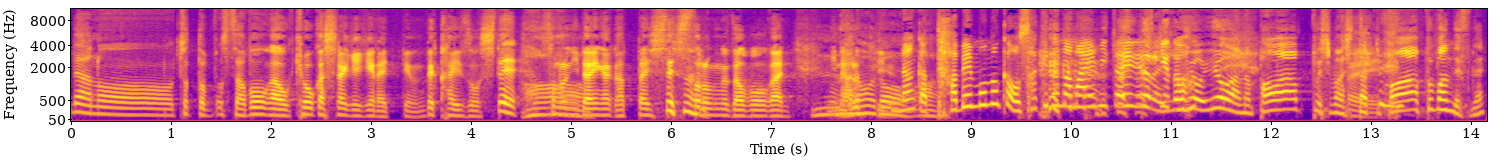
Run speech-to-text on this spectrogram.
であのーちょっとザボーガーを強化しなきゃいけないっていうんで改造してその2台が合体してストロングザボーガーに,、なるっていう。なるほど。なんか食べ物かお酒の名前みたいですけど。要 要はあのパワーアップしましたって、はいパワーアップ版ですね。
